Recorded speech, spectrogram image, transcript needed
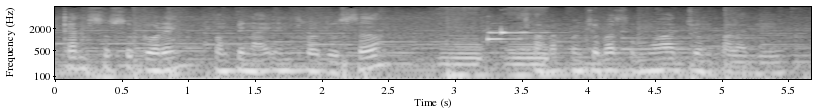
ikan susu goreng pempinai introducer selamat mencoba semua jumpa lagi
